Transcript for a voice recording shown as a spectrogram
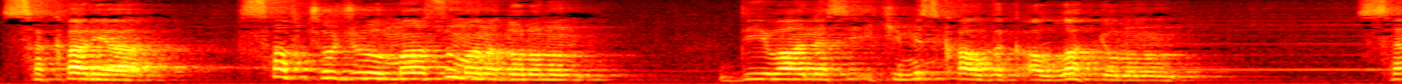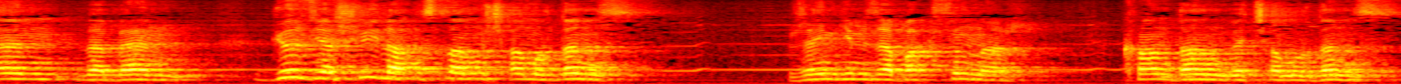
Sakarya saf çocuğu masum Anadolu'nun divanesi ikimiz kaldık Allah yolunun. Sen ve ben gözyaşıyla ıslanmış hamurdanız. Rengimize baksınlar, kandan ve çamurdanız.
